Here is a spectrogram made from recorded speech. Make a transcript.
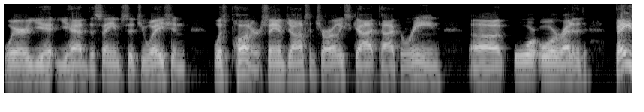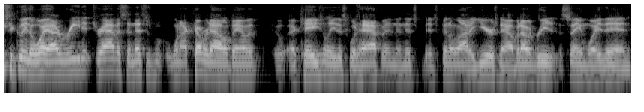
where you you had the same situation was punter Sam Johnson, Charlie Scott, Ty Perine, uh, or or right at the basically the way I read it, Travis, and this is when I covered Alabama occasionally this would happen, and it's it's been a lot of years now, but I would read it the same way then.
